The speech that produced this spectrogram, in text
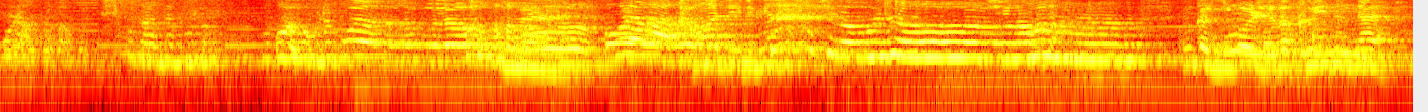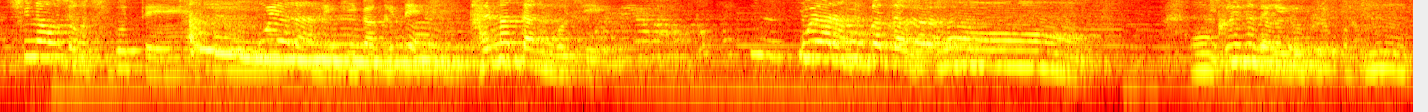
뽀야더라고 식구들한테 물어 뽀야 우리 뽀야더라고요 네. 뽀야가 강아지 이름이야? 신나우셔 슈나우저. 그러니까 이걸 내가 그리던 날 슈나우저가 죽었대. 뽀야라는 애기가. 근데 닮았다는 거지. 뽀야랑 똑같다고. 어. 어, 그래서 내가 이거 그렸구나. 음.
